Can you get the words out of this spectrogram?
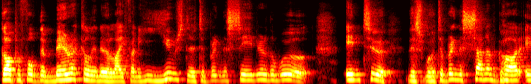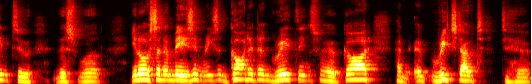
God performed a miracle in her life and he used her to bring the Savior of the world into this world, to bring the Son of God into this world. You know, it's an amazing reason. God had done great things for her. God had uh, reached out to her.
